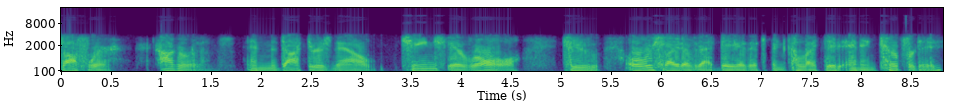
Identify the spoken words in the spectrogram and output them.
software algorithms. And the doctors now change their role to oversight of that data that's been collected and interpreted,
